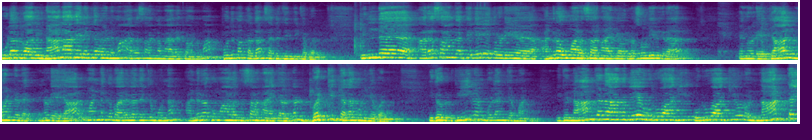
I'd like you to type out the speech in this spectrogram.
ஊழல்வாதி நானாக இருக்க வேண்டுமா அரசாங்கமாக இருக்க வேண்டுமா? பொதுமக்கள் தான் சற்று சிந்திக்க வேண்டும். இந்த அரசாங்கத்திலே எங்களுடைய அனுரகுமார சாநாயக் அவர்கள் சொல்லியிருக்கிறார் எங்களுடைய யாழ் மண்ணில் என்னுடைய யாழ் மண்ணுக்கு வருவதற்கு முன்னம் அனுரகுமார திசாநாயக் அவர்கள் வெட்டி தலை குனிய வேணும் இது ஒரு வீரம் விளைஞ்ச மண். இது நாங்களாகவே உருவாகி உருவாக்கிய ஒரு நாட்டை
